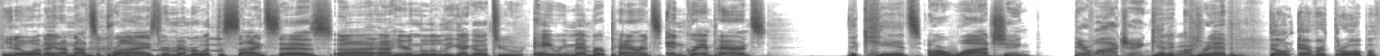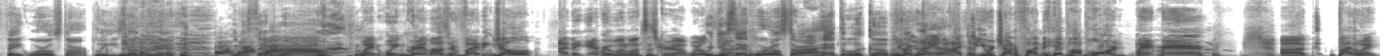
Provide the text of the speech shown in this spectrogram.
You know what, man? I'm not surprised. remember what the sign says uh, out here in the little league I go to. Hey, remember, parents and grandparents, the kids are watching. They're watching. Get a grip. Don't ever throw up a fake world star. Please don't do that. when you said wor- when when grandmas are fighting, Joel, I think everyone wants to scream out world when you star. said world star, I had to look up. It's You- like, wait, I, I thought you were trying to find the hip hop horn. Meh, meh. uh, by the way,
